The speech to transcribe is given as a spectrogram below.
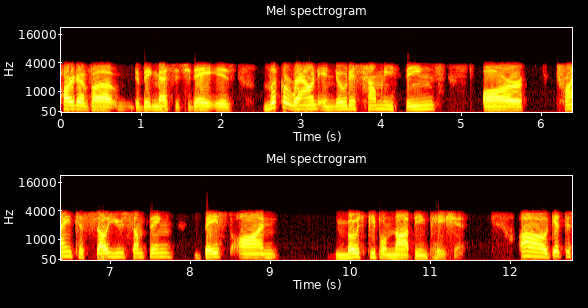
part of uh, the big message today is look around and notice how many things are trying to sell you something based on most people not being patient oh get this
